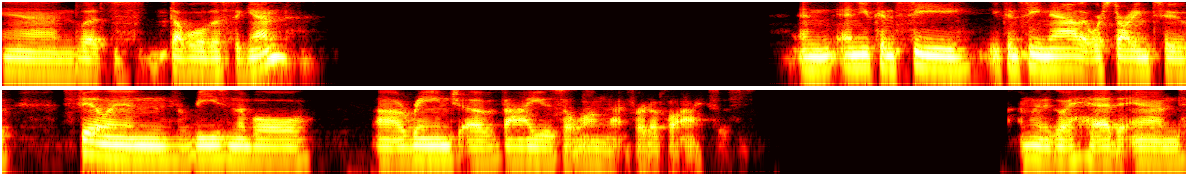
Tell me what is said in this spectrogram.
And let's double this again. And, and you can see you can see now that we're starting to fill in reasonable uh, range of values along that vertical axis. I'm going to go ahead and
